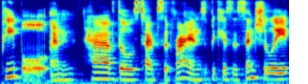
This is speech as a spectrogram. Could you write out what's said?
people and have those types of friends because essentially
